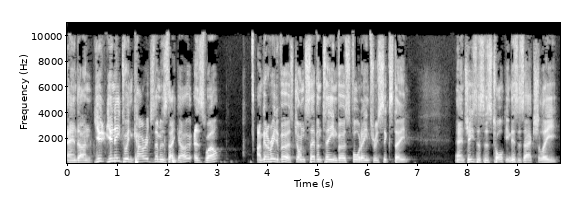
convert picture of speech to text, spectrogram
and um, you you need to encourage them as they go as well. I'm going to read a verse, John 17, verse 14 through 16. And Jesus is talking. This is actually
